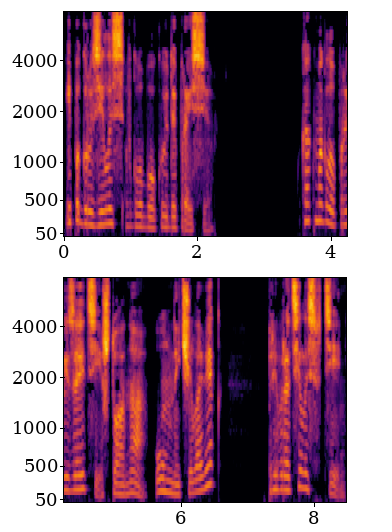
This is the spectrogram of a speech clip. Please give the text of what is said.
и погрузилась в глубокую депрессию. Как могло произойти, что она, умный человек, превратилась в тень?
